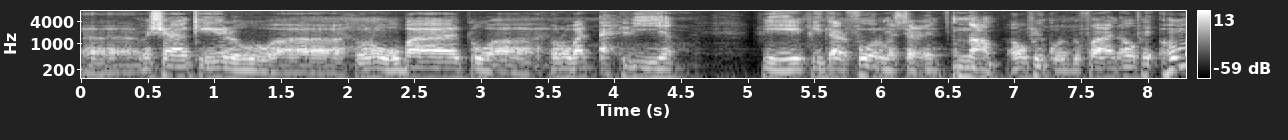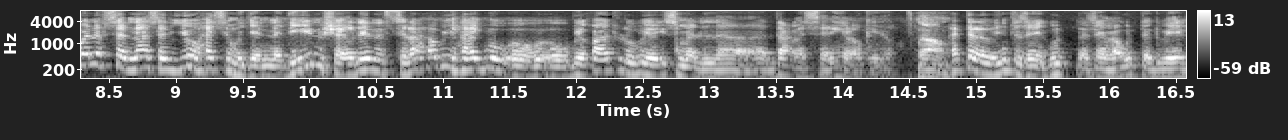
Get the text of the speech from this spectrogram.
آه، مشاكل وحروبات وحروبات أهلية. في في دارفور مثلا. نعم. أو في كردفان أو في هم نفس الناس اللي جو هسه مجندين وشايلين السلاح وبيهاجموا وبيقاتلوا باسم الدعم السريع وكده. نعم. حتى لو أنت زي قلت زي ما قلت قبل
